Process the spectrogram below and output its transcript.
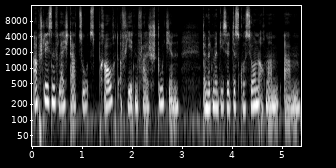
abschließend vielleicht dazu, es braucht auf jeden Fall Studien, damit man diese Diskussion auch mal ähm,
